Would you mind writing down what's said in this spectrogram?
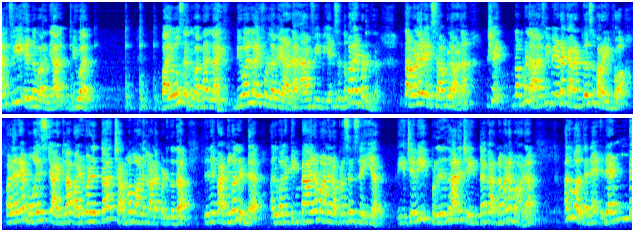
ആംഫി എന്ന് പറഞ്ഞാൽ ഡ്യുവൽ ബയോസ് എന്ന് പറഞ്ഞാൽ ലൈഫ് ഡ്യുവൽ ലൈഫ് ഉള്ളവയാണ് ആംഫീബിയൻസ് എന്ന് പറയപ്പെടുന്നത്. തവള ഒരു എക്സാമ്പിൾ ആണ്. പക്ഷെ നമ്മൾ ആംഫിബിയയുടെ ക്യാരക്ടേഴ്സ് പറയുമ്പോൾ വളരെ മോയിസ്റ്റ് ആയിട്ടുള്ള വഴുവഴുത്ത ചർമ്മമാണ് കാണപ്പെടുന്നത്. ഇതിന് കണ്ണുകളുണ്ട്. അതുപോലെ ടിംബാനമാണ് റെപ്രസെന്റ് ചെയ്യുക ഈ ചെവി പ്രതിനിധാനം ചെയ്യുന്ന കർണപടമാണ്. അതുപോലെ തന്നെ രണ്ട്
